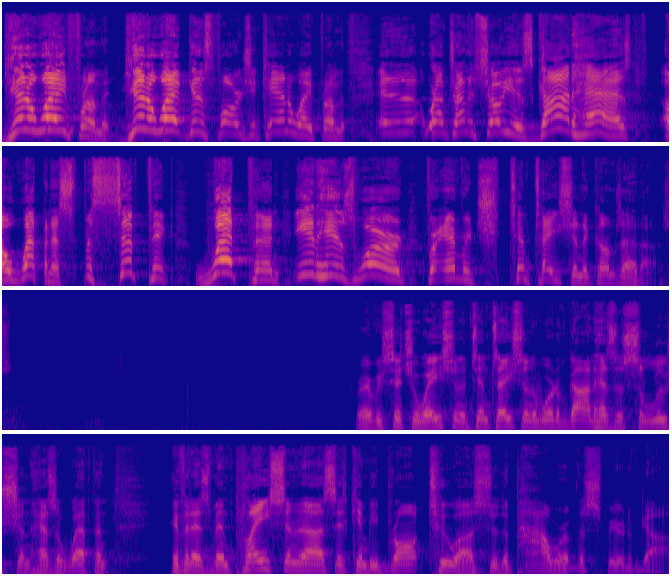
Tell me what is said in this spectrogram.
Get away from it. Get away. Get as far as you can away from it. And uh, what I'm trying to show you is God has a weapon, a specific weapon in His Word for every t- temptation that comes at us. For every situation or temptation, the Word of God has a solution, has a weapon. If it has been placed in us, it can be brought to us through the power of the Spirit of God.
